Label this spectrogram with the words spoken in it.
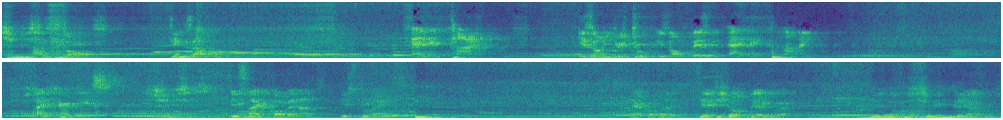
Jesus. and salt, things happen. It's on YouTube, it's on Facebook. Anytime. I do this. Jesus. It's my covenant instrument. My covenant. Lift it up very well. Pentecostal. Miracles.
